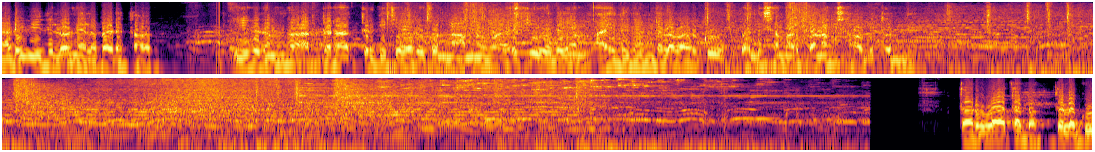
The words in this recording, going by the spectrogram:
నడివీధిలో నిలబెడతారు. ఈ విధంగా అర్ధరాత్రికి చేరుకున్న అమ్మవారికి ఉదయం ఐదు గంటల వరకు బలి సమర్పణం సాగుతుంది. తరువాత భక్తులకు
